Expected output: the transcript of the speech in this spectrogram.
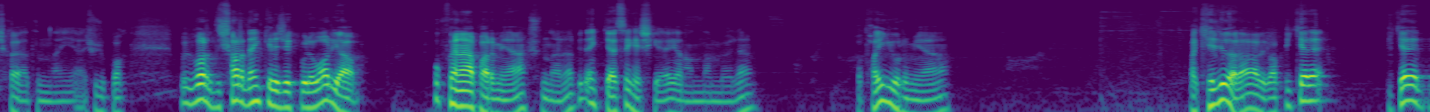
çık hayatımdan ya. Çocuk bak. Bu var dışarı denk gelecek böyle var ya. Çok fena yaparım ya şunlara. Bir denk gelse keşke ya yalandan böyle. Kafayı yiyorum ya. Bak ediyorlar abi. Bak bir kere bir kere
